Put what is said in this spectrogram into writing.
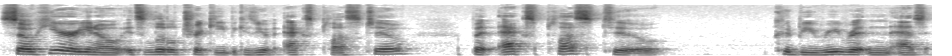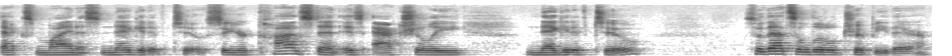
So here, you know, it's a little tricky because you have x plus 2, but x plus 2 could be rewritten as x minus negative 2. So your constant is actually negative 2. So that's a little trippy there.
